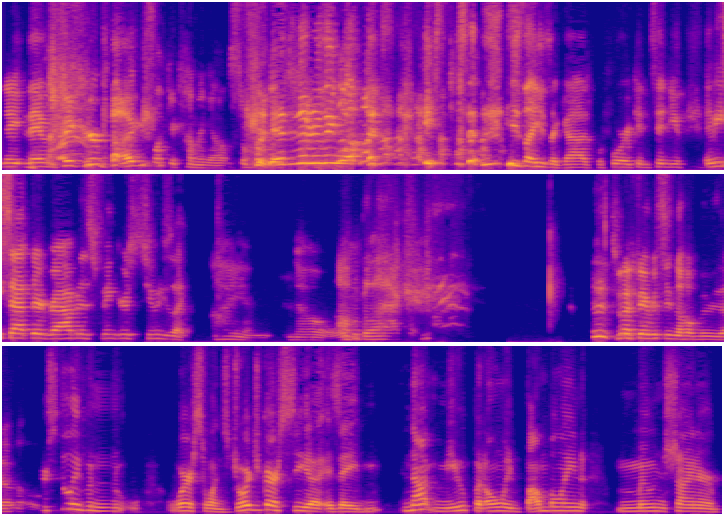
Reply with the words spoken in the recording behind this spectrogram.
They, they have a big group hug. It's like a coming out story. It literally was. He's, he's like, he's like, guys, before we continue, and he sat there grabbing his fingers too. And he's like, I am no. I'm black. it's my favorite scene in the whole movie, though. No. There's still even worse ones. George Garcia is a not mute, but only bumbling moonshiner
